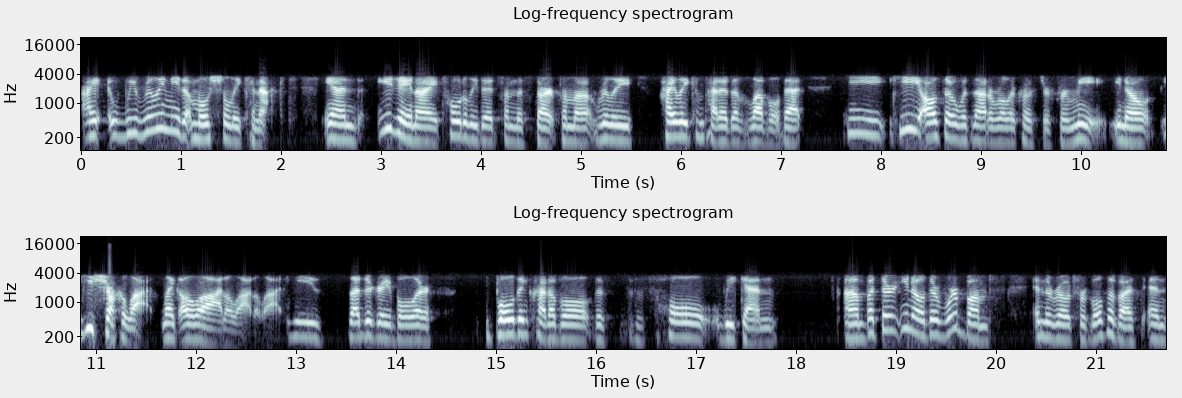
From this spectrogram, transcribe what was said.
I we really need to emotionally connect. And EJ and I totally did from the start, from a really highly competitive level. That he he also was not a roller coaster for me. You know, he struck a lot, like a lot, a lot, a lot. He's such a great bowler, bowled incredible this this whole weekend. Um, but there, you know, there were bumps in the road for both of us, and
